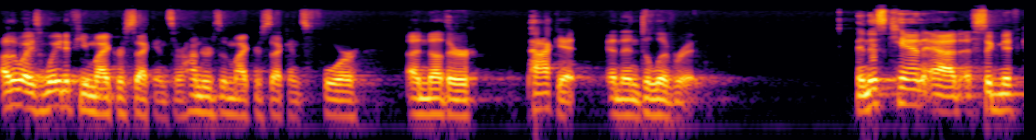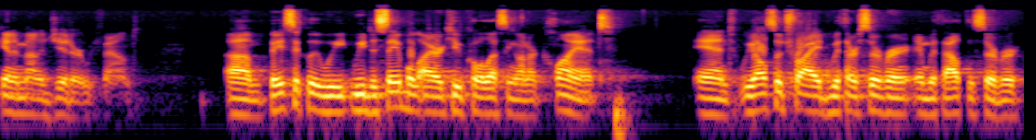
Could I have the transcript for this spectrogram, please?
Otherwise, wait a few microseconds or hundreds of microseconds for another packet and then deliver it. And this can add a significant amount of jitter, we found. Um, basically, we, we disabled IRQ coalescing on our client, and we also tried with our server and without the server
